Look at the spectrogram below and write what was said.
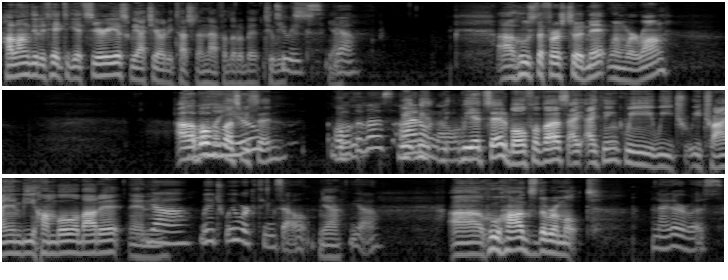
How long did it take to get serious? We actually already touched on that for a little bit. Two, two weeks. weeks. Yeah. Uh, who's the first to admit when we're wrong? Uh, both of us. We said. Both of us? We, I don't know. We had said both of us. I, I think we, we tr- we try and be humble about it. And yeah, we we work things out. yeah. Yeah. Uh, who hogs the remote? Neither of us.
